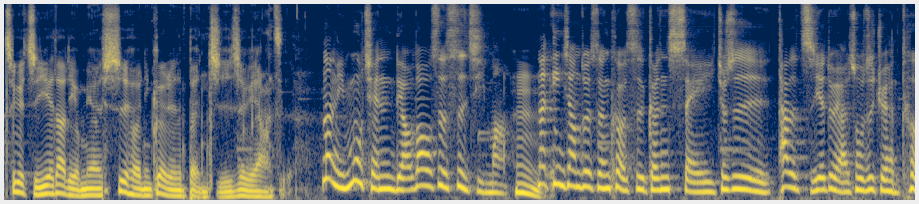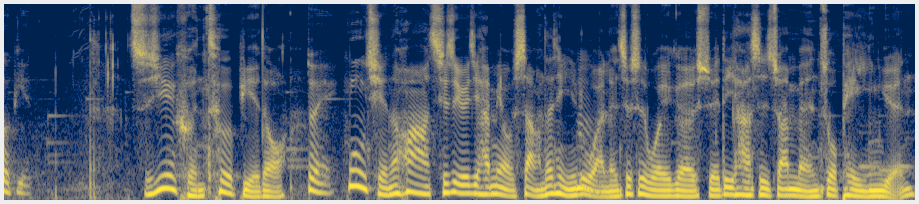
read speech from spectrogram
这个职业到底有没有适合你个人的本质这个样子。那你目前聊到是四级嘛？嗯，那印象最深刻是跟谁？就是他的职业对你来说，我是觉得很特别。职业很特别的哦。对，目前的话，其实有一集还没有上，但是已经录完了。嗯、就是我一个学弟，他是专门做配音员。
